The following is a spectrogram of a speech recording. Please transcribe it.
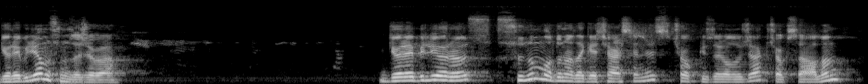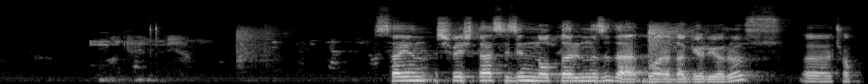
Görebiliyor musunuz acaba? Görebiliyoruz. Sunum moduna da geçerseniz çok güzel olacak. Çok sağ olun. Sayın Şveşta sizin notlarınızı da bu arada görüyoruz. Ee, çok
